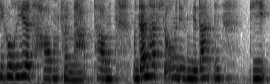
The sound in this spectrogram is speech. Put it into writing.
dekoriert haben, verpackt haben. Und dann hatte ich auch immer diesen Gedanken, die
